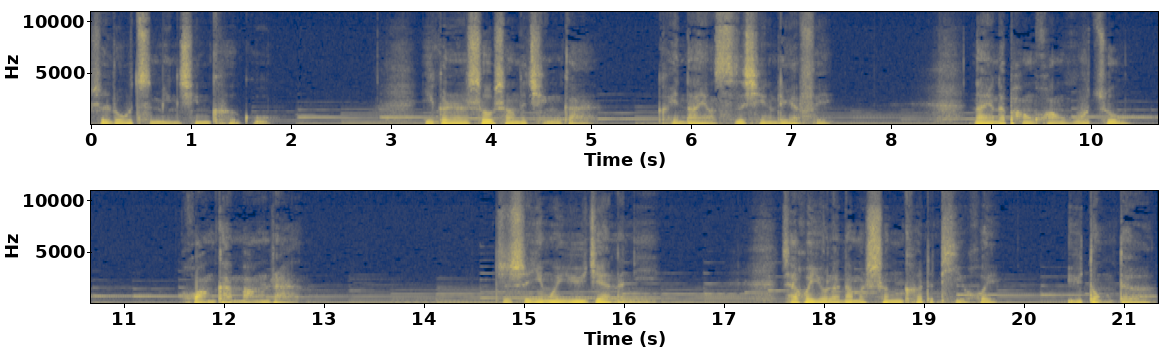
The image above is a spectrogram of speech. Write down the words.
是如此铭心刻骨。一个人受伤的情感，可以那样撕心裂肺。那样的彷徨无助、惶感茫然，只是因为遇见了你，才会有了那么深刻的体会与懂得。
